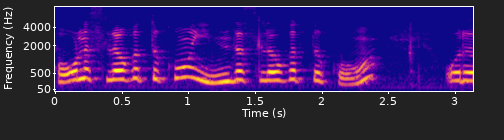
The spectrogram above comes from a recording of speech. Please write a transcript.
போன ஸ்லோகத்துக்கும் இந்த ஸ்லோகத்துக்கும் ஒரு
